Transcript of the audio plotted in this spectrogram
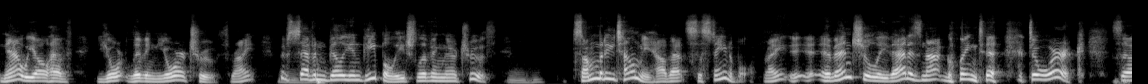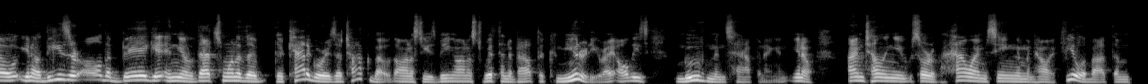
now we all have your living your truth right? We have mm-hmm. 7 billion people each living their truth. Mm-hmm. somebody tell me how that's sustainable right? It, eventually that is not going to to work. So you know these are all the big and you know that's one of the the categories i talk about with honesty is being honest with and about the community right? All these movements happening. And you know i'm telling you sort of how i'm seeing them and how i feel about them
